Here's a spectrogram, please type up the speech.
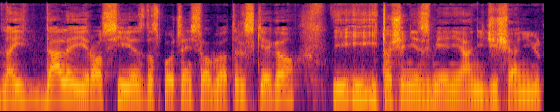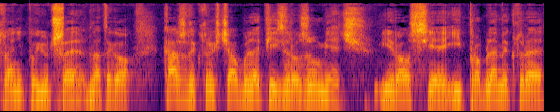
Najdalej Rosji jest do społeczeństwa obywatelskiego i, i, i to się nie zmieni ani dzisiaj, ani jutro, ani pojutrze. Dlatego każdy, który chciałby lepiej zrozumieć i Rosję, i problemy, które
